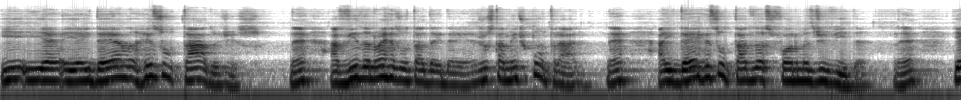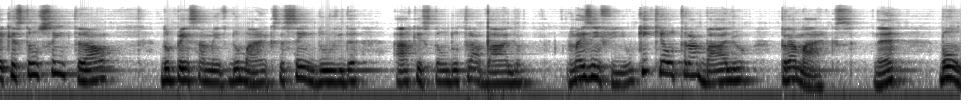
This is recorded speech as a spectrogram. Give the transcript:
E, e, a, e, a, ideia é resultado disso, né? A vida não é resultado da ideia, é justamente o contrário, né? A ideia é resultado das formas de vida, né? E a questão central do pensamento do Marx é, sem dúvida, a questão do trabalho. Mas, enfim, o que é o trabalho para Marx, né? Bom,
